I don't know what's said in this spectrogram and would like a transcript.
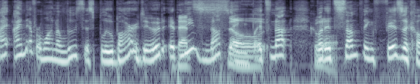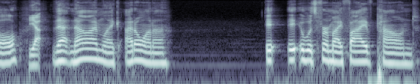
I, I never want to lose this blue bar, dude. It That's means nothing. so but it's not, cool. but it's something physical. Yeah. that now I'm like, I don't want to. It, it it was for my five pound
